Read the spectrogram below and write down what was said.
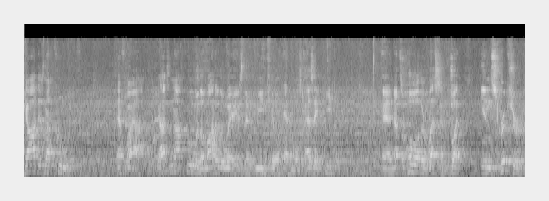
God is not cool with. FYI. God's not cool with a lot of the ways that we kill animals as a people. And that's a whole other lesson. But in Scripture,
